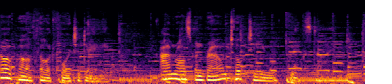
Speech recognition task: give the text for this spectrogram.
Our power thought for today. I'm Rosman Brown. Talk to you next time.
